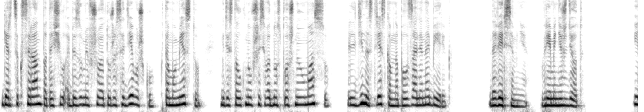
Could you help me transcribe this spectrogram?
Герцог Серан потащил обезумевшую от ужаса девушку к тому месту, где, столкнувшись в одну сплошную массу, льдины с треском наползали на берег. Доверься мне, время не ждет. И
